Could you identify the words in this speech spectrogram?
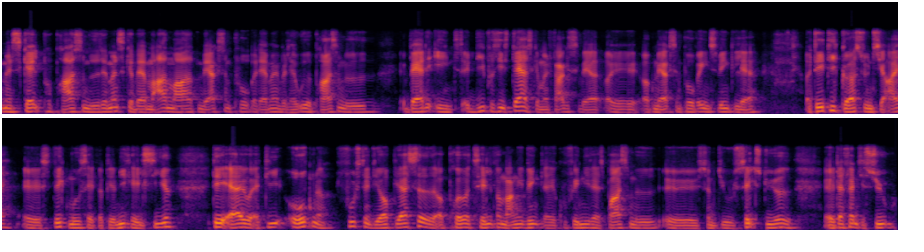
man skal på pressemødet, at man skal være meget, meget opmærksom på, hvad det er, man vil have ud af pressemødet. Hvad er det ens? Lige præcis der skal man faktisk være øh, opmærksom på, hvad ens vinkel er. Og det, de gør, synes jeg, øh, stik modsat, hvad Pierre Michael siger, det er jo, at de åbner fuldstændig op. Jeg sad og prøvede at tælle, hvor mange vinkler jeg kunne finde i deres pressemøde, øh, som de jo selv styrede. Øh, der fandt jeg syv.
